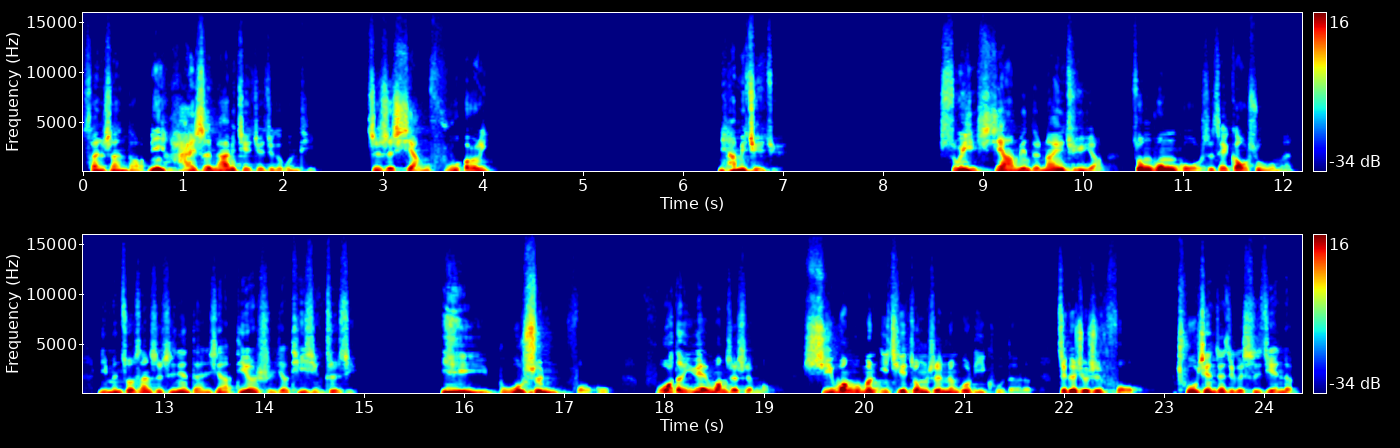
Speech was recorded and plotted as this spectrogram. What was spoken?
三山道，你还是还没解决这个问题，只是享福而已，你还没解决。所以下面的那一句呀，中风果是在告诉我们：你们做三十时间，等一下第二十要提醒自己。以不顺佛故，佛的愿望是什么？希望我们一切众生能够离苦得乐。这个就是佛出现在这个世间的。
